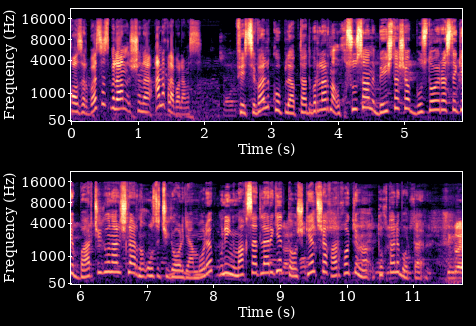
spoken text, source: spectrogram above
Hozir biz siz bilan shuni aniqlab olamiz. Festival ko'plab tadbirlarni xususan besh tashabbus doirasidagi barcha yo'nalishlarni o'z ichiga olgan bo'lib uning maqsadlariga toshkent shahar hokimi to'xtalib o'tdi. Shunday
